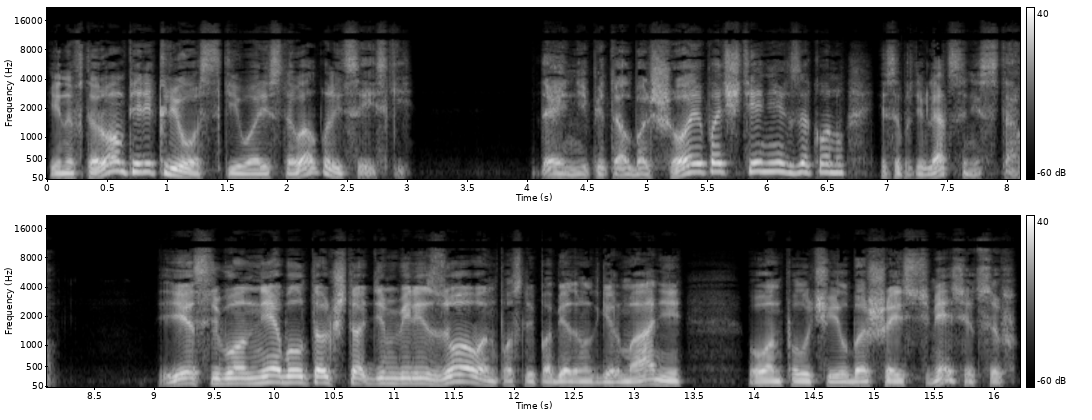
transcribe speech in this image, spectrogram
и на втором перекрестке его арестовал полицейский. Дэнни питал большое почтение к закону и сопротивляться не стал. Если бы он не был только что демобилизован после победы над Германией, он получил бы шесть месяцев.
